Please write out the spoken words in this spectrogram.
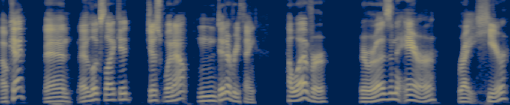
Okay. And it looks like it just went out and did everything. However, there was an error right here.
